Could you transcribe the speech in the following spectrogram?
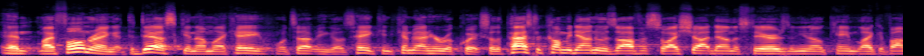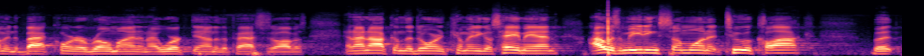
and my phone rang at the desk, and I'm like, hey, what's up? And he goes, hey, can you come down here real quick? So the pastor called me down to his office, so I shot down the stairs and, you know, came like if I'm in the back corner of Romine and I work down to the pastor's office, and I knock on the door and come in. He goes, hey, man, I was meeting someone at 2 o'clock, but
